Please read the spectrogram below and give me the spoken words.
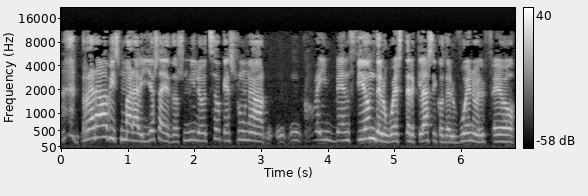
Rara Avis Maravillosa de 2008, que es una reinvención del western clásico del bueno, el feo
